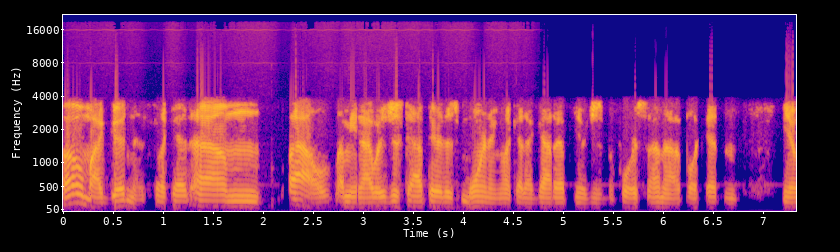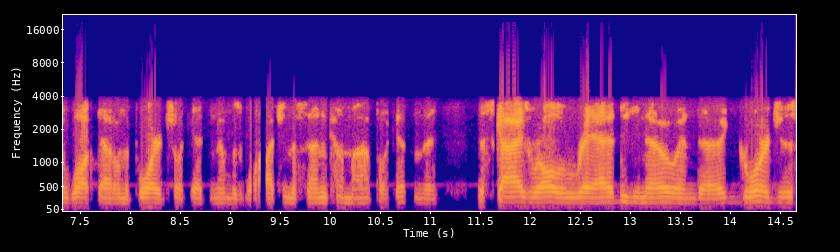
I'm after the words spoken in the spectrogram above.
Oh my goodness! Look at um. Well, I mean, I was just out there this morning. Like, at, I got up, you know, just before sun up. Like at, and you know, walked out on the porch. Like at, and know, was watching the sun come up. Like at, and the the skies were all red, you know, and uh, gorgeous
